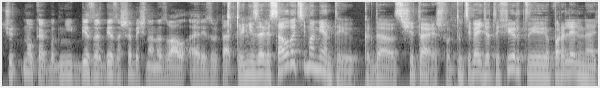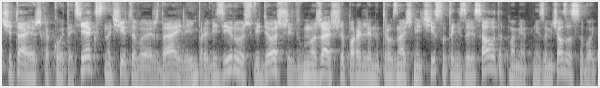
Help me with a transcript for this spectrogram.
чуть, ну, как бы не без, безошибочно назвал э, результат. Ты не зависал в эти моменты, когда считаешь? Вот у тебя идет эфир, ты параллельно читаешь какой-то текст, начитываешь, да, или импровизируешь, ведешь и умножаешь еще параллельно трехзначные числа. Ты не зависал в этот момент? Не замечал за собой?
